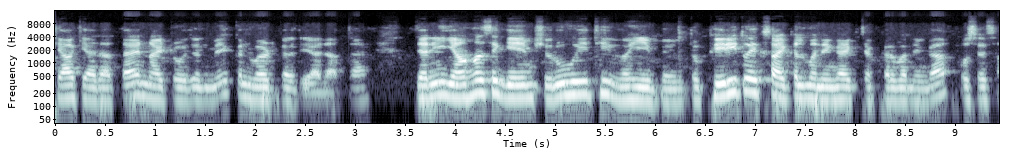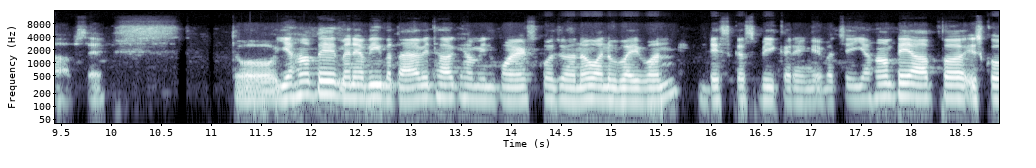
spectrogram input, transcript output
क्या किया जाता है नाइट्रोजन में कन्वर्ट कर दिया जाता है। यानी यहाँ से गेम शुरू हुई थी, वहीं पे। तो फिर ही तो एक साइकिल बनेगा, एक चक्कर बनेगा, उस हिसाब से। तो यहाँ पे मैंने अभी बताया भी था कि हम इन पॉइंट्स को जो है ना वन बाय वन डिस्कस भी करेंगे। बच्चे, यहाँ पे आप इसको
